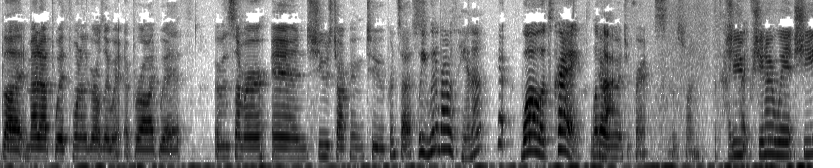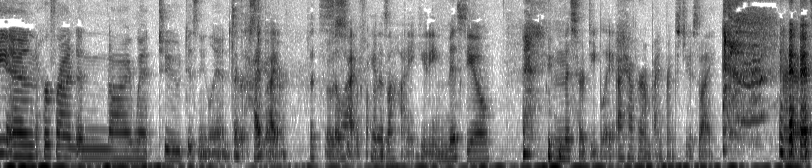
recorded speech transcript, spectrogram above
but met up with one of the girls I went abroad with over the summer, and she was talking to Princess. Wait, you went abroad with Hannah? Yeah. Whoa, it's cray. Love yeah, that. we went to France. It was fun. She she and I went. She and her friend and I went to Disneyland That's Paris hype, together. That's so super high. fun. Hannah's a honey cutie. Miss you. Miss her deeply. I have her in Fine Prince too, so I. I know this.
